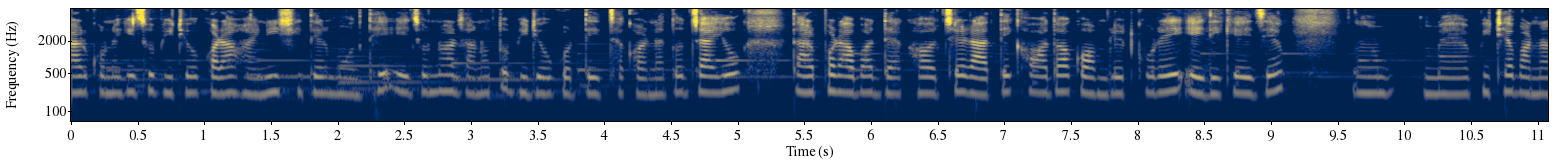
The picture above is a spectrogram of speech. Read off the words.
আর কোনো কিছু ভিডিও করা হয়নি শীতের মধ্যে। এই জন্য আর জানো তো, ভিডিও করতে ইচ্ছা করে না। তো যাই হোক, তারপর আবার দেখা হচ্ছে। রাতে খাওয়া দাওয়া কমপ্লিট করে এইদিকে এই যে পিঠে বানা,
